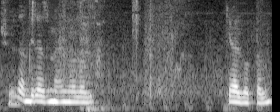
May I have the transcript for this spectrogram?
Şuradan biraz mermi alalım. Gel bakalım.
